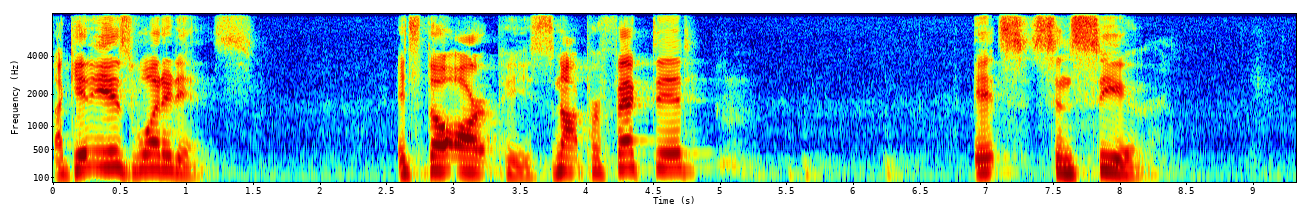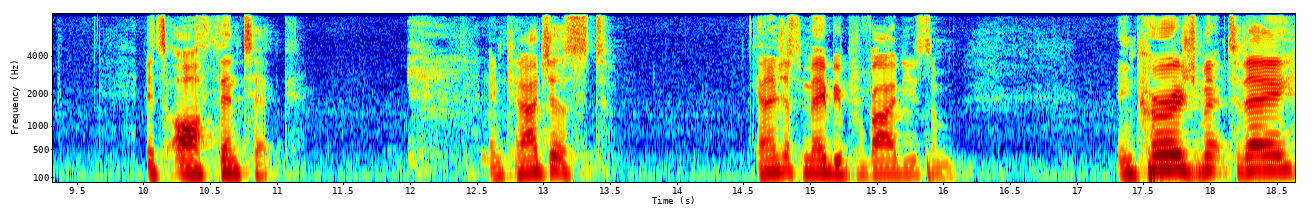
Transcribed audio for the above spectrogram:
Like, it is what it is. It's the art piece. It's not perfected, it's sincere, it's authentic. And can I just can I just maybe provide you some encouragement today?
